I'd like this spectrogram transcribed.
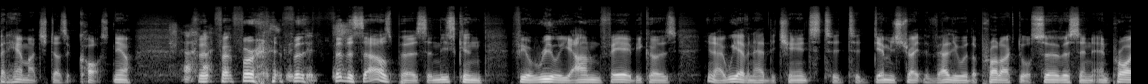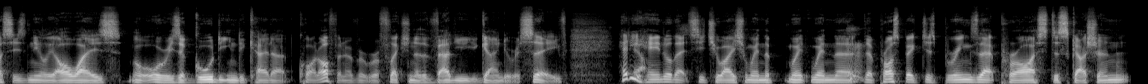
but how much does it cost now for for for, for, for the salesperson, this can feel really unfair because you know we haven't had the chance to to demonstrate the value of the product or service, and, and price is nearly always or, or is a good indicator quite often of a reflection of the value you're going to receive. How do you handle that situation when the when, when the, the prospect just brings that price discussion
